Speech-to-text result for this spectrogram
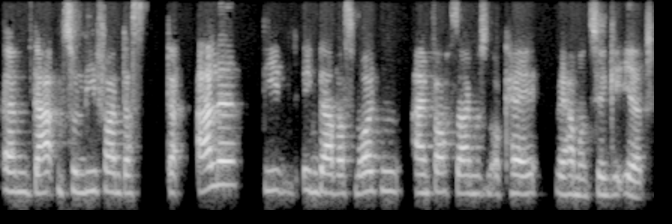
ähm, Daten zu liefern, dass da alle, die ihm da was wollten, einfach sagen müssen, okay, wir haben uns hier geirrt.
